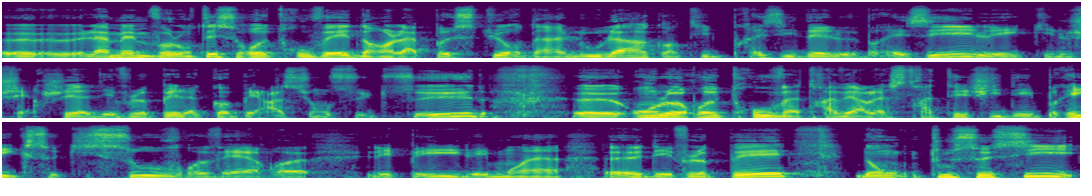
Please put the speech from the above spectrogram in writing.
euh, la même volonté se retrouvait dans la posture d'un Lula quand il présidait le Brésil et qu'il cherchait à développer la coopération sud-sud. on le retrouve à travers la stratégie des BRICS qui s'ouvre vers les pays les moins développés. Donc tout ceci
